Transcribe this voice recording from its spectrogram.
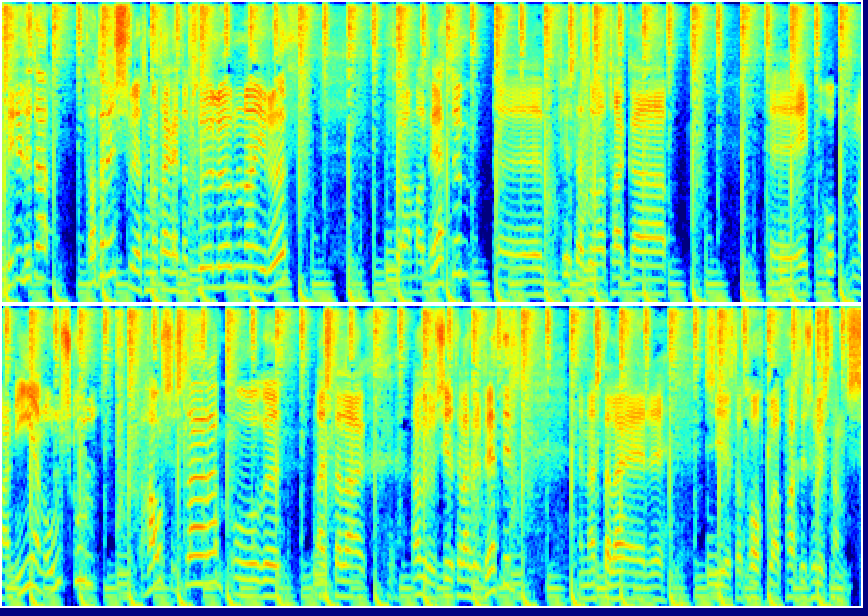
fyrir hluta þáttarins. Við ætlum að taka hérna tvö lög núna í röð fram að fréttum. Uh, fyrst ætlum við að taka einn svona nýjan old school house slagara og næsta lag, það verður síðasta lag fyrir fréttir en næsta lag er síðasta topplag partisólistans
